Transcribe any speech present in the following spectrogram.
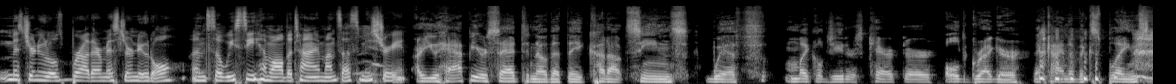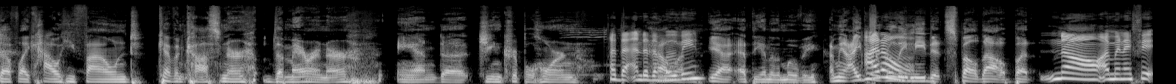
Mr. Noodle's brother, Mr. Noodle, and so we see him all the time on Sesame Street. Are you happy or sad to know that they cut out scenes with Michael Jeter's character, Old Gregor, that kind of explains stuff like how he found Kevin Costner, the Mariner, and uh, Jeanne Tripplehorn. At the end of the Helen. movie? Yeah, at the end of the movie. I mean, I didn't I don't- really need it spelled out, but No, I mean, I feel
